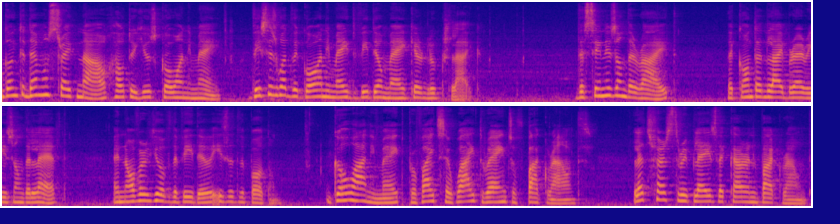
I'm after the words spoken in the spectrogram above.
going to demonstrate now how to use GoAnimate. This is what the GoAnimate video maker looks like. The scene is on the right, the content library is on the left, an overview of the video is at the bottom. GoAnimate provides a wide range of backgrounds. Let's first replace the current background.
